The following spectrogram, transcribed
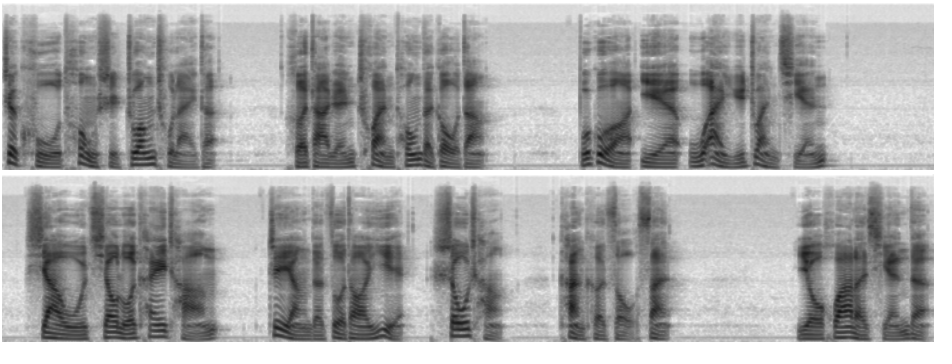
这苦痛是装出来的，和大人串通的勾当。不过也无碍于赚钱。下午敲锣开场，这样的做到夜收场，看客走散。有花了钱的，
